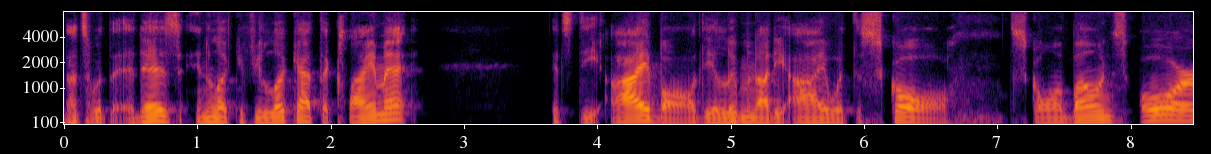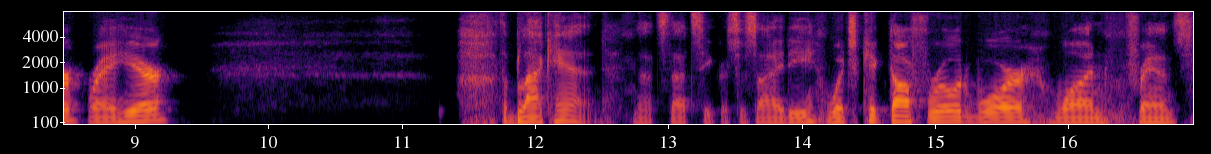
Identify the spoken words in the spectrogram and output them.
That's what it is. And look, if you look at the climate, it's the eyeball, the Illuminati eye with the skull, skull and bones, or right here, the Black Hand. That's that secret society, which kicked off World War One, Franz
